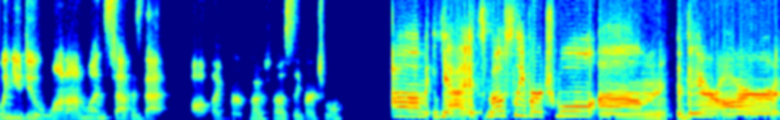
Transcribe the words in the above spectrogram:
when you do one-on-one stuff, is that all like most mostly virtual? Um, yeah, it's mostly virtual. Um, there are,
